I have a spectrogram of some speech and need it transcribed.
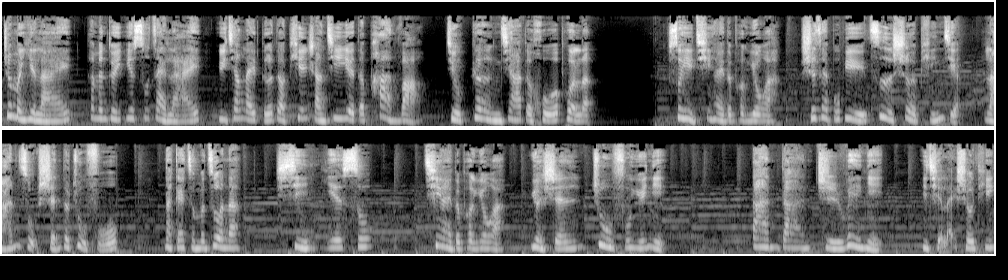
这么一来，他们对耶稣再来与将来得到天上基业的盼望就更加的活泼了。所以，亲爱的朋友啊，实在不必自设瓶颈，拦阻神的祝福。那该怎么做呢？信耶稣，亲爱的朋友啊，愿神祝福于你。单单只为你，一起来收听。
